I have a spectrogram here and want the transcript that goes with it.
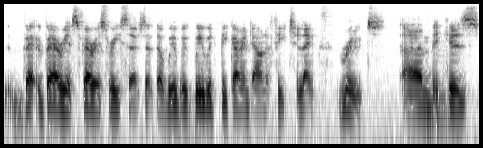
various various research that, that we would we would be going down a feature length route um, mm-hmm. because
